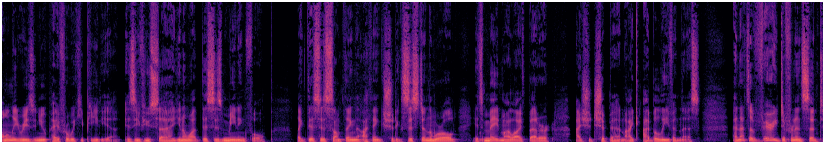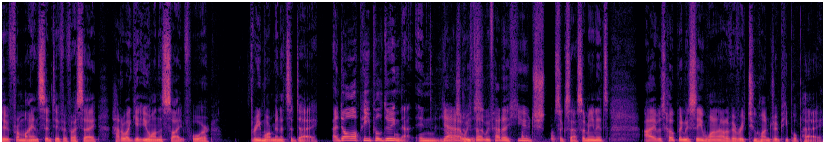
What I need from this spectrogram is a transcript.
only reason you pay for Wikipedia is if you say, you know what, this is meaningful. Like this is something that I think should exist in the world. It's made my life better. I should chip in. I, I believe in this. And that's a very different incentive from my incentive if I say, how do I get you on the site for three more minutes a day? and are people doing that in Yeah, we've had, we've had a huge success. I mean, it's. I was hoping to see one out of every 200 people pay.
